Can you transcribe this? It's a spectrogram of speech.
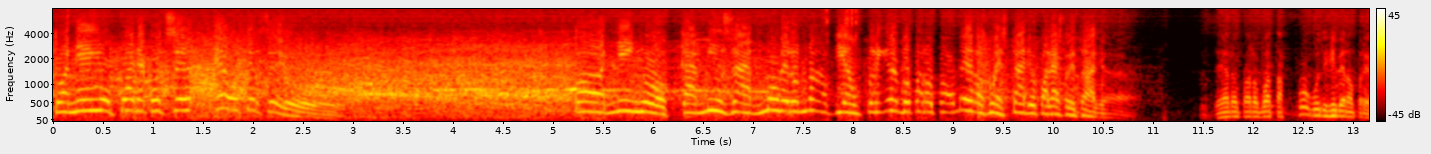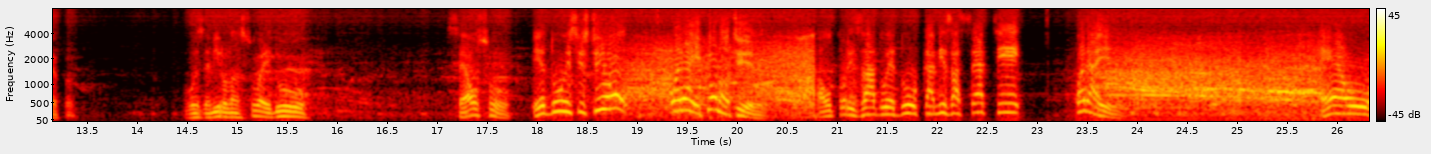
Toninho pode acontecer. É o terceiro. Toninho, camisa número 9, ampliando para o Palmeiras no estádio Palestra Itália. Zero para o Botafogo de Ribeirão Preto. Rosemiro lançou a Edu. Celso. Edu insistiu. Olha aí, pênalti. Autorizado Edu, camisa 7. Olha aí. É o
